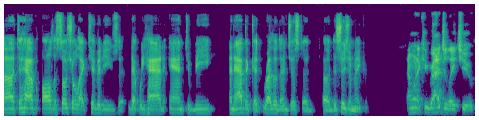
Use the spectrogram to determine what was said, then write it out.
uh, to have all the social activities that, that we had and to be an advocate rather than just a, a decision maker. I want to congratulate you.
